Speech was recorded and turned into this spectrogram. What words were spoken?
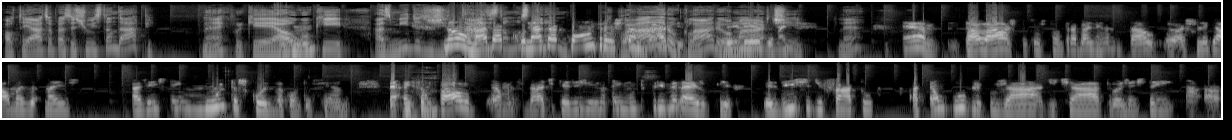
ao teatro para assistir um stand-up. Né? Porque é uhum. algo que as mídias digitais não, nada, estão mostrando. Nada contra o stand-up. Claro, claro, é uma arte, mas... né? É, tá lá, as pessoas estão trabalhando e tal, eu acho legal, mas, mas a gente tem muitas coisas acontecendo. Né? Em São uhum. Paulo é uma cidade que a gente ainda tem muito privilégio, porque existe de fato até um público já de teatro, a gente tem, a, a,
